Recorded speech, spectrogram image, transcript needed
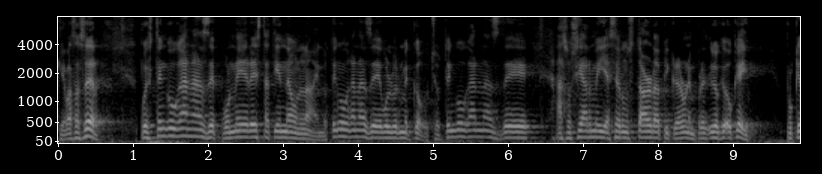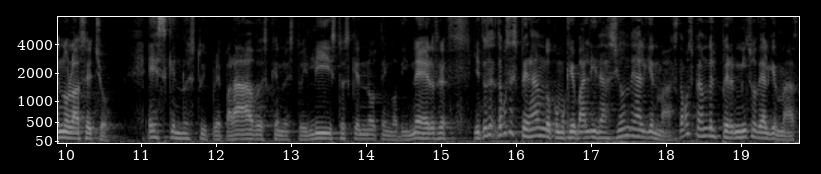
¿qué vas a hacer? Pues tengo ganas de poner esta tienda online, o tengo ganas de volverme coach, o tengo ganas de asociarme y hacer un startup y crear una empresa. Y lo que, ok, ¿por qué no lo has hecho? Es que no estoy preparado, es que no estoy listo, es que no tengo dinero. Y entonces estamos esperando como que validación de alguien más, estamos esperando el permiso de alguien más,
